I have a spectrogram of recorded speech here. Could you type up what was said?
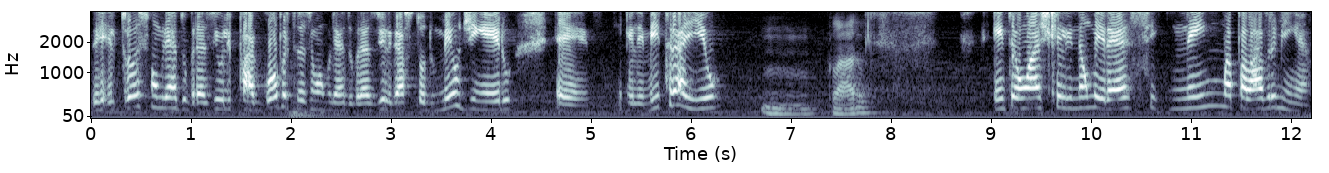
Ele trouxe uma mulher do Brasil, ele pagou para trazer uma mulher do Brasil, ele gastou do meu dinheiro, é, ele me traiu. Uhum, claro. Então eu acho que ele não merece nenhuma palavra minha.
